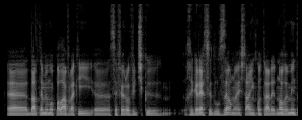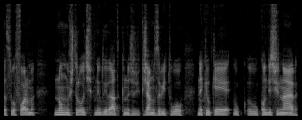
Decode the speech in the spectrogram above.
Uh, dar também uma palavra aqui, uh, Seferovic que regressa de lesão, não é? está a encontrar novamente a sua forma, não mostrou a disponibilidade que, nos, que já nos habituou naquilo que é o, o condicionar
